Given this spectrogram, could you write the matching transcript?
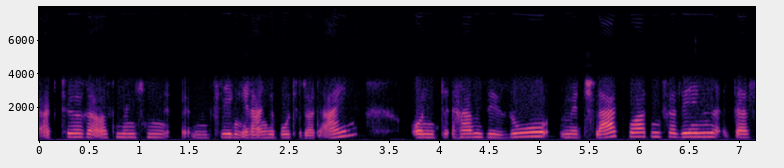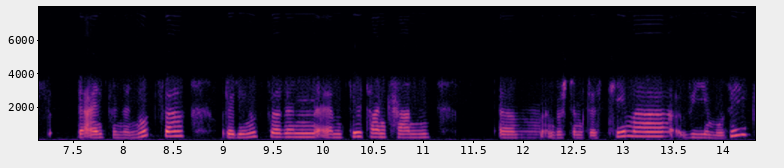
Akteure aus München ähm, pflegen ihre Angebote dort ein und haben sie so mit Schlagworten versehen, dass der einzelne Nutzer oder die Nutzerin ähm, filtern kann, ähm, ein bestimmtes Thema wie Musik,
